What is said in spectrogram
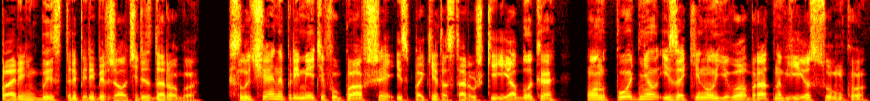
Парень быстро перебежал через дорогу. Случайно приметив упавшее из пакета старушки яблоко, он поднял и закинул его обратно в ее сумку,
